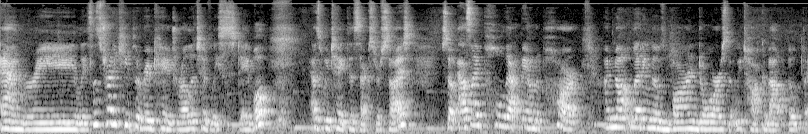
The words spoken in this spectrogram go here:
and release. Let's try to keep the rib cage relatively stable as we take this exercise. So as I pull that band apart, I'm not letting those barn doors that we talk about open.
